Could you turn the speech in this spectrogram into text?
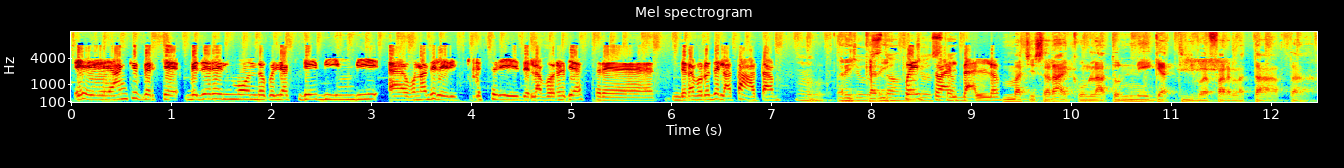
E anche perché vedere il mondo con gli occhi dei bimbi è una delle ricchezze di- del lavoro di essere del lavoro della tata. Mm, Ricca, giusto, ricca. Questo giusto. è il bello. Ma ci sarà anche un lato negativo a fare la tata?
